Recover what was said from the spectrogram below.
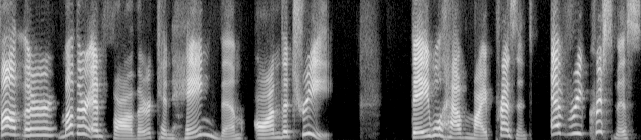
Father, mother, and father can hang them on the tree. They will have my present every Christmas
